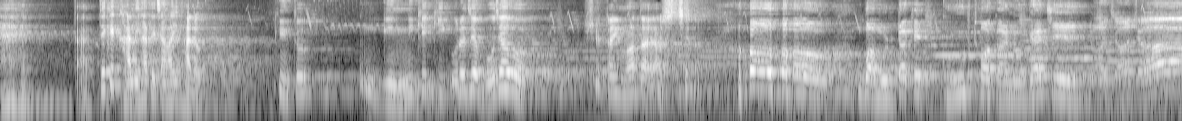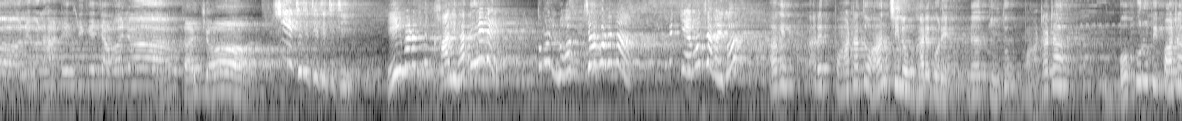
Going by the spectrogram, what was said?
হ্যাঁ তার থেকে খালি হাতে যাওয়াই ভালো। কিন্তু গিন্নিকে কি করে যে বোঝাবো, সেটাই মাথায় আসছে না। বামুনটাকে খুব ঠকানো গেছে চল চল চল এবার হাটের দিকে যাওয়া যাক তাই চল ছি ছি ছি ছি, ছি ছি এইবার তুমি খালি হাতে এলে তোমার লজ্জা করে না তুমি কেমন যাবে গো আগে আরে পাঁটা তো আনছিলাম ঘাড়ে করে কিন্তু পাঁটাটা বহুরূপী পাঁটা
